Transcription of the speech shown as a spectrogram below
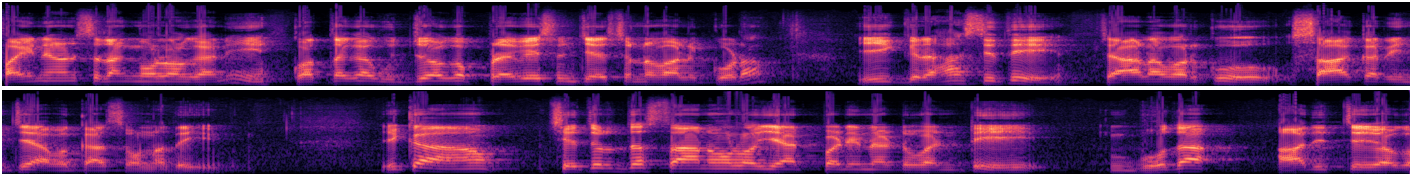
ఫైనాన్స్ రంగంలో కానీ కొత్తగా ఉద్యోగ ప్రవేశం చేస్తున్న వాళ్ళకి కూడా ఈ గ్రహస్థితి చాలా వరకు సహకరించే అవకాశం ఉన్నది. ఇక చతుర్థ స్థానంలో ఏర్పడినటువంటి బుధ ఆదిత్య యోగ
